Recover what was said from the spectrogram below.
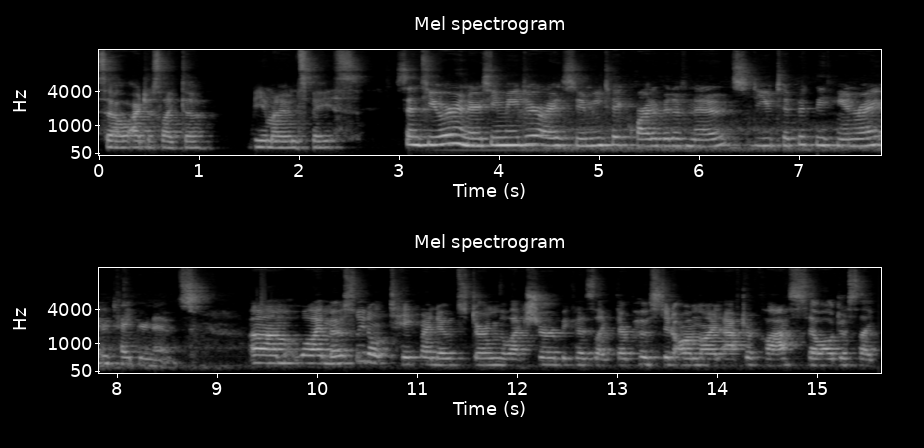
so I just like to be in my own space. Since you are a nursing major, I assume you take quite a bit of notes. Do you typically handwrite or type your notes? Um, well, I mostly don't take my notes during the lecture because like they're posted online after class, so I'll just like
